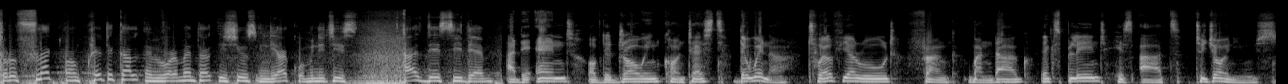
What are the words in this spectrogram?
to reflect on critical environmental issues in their communities as they see them. At the end of the drawing contest, the winner, 12 year old Frank Bandag, explained his art to Joy News.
